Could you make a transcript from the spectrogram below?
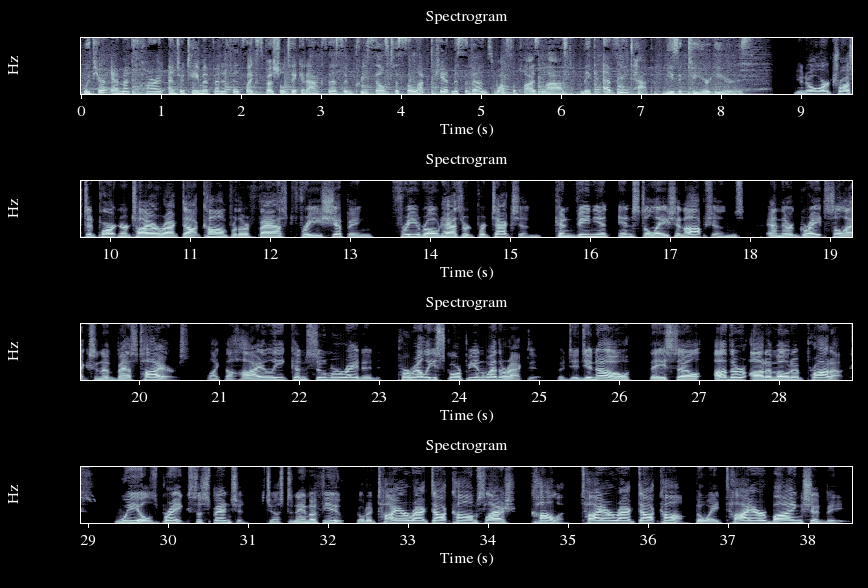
With your Amex card, entertainment benefits like special ticket access and pre-sales to select campus events while supplies last, make every tap music to your ears. You know our trusted partner TireRack.com for their fast, free shipping, free road hazard protection, convenient installation options, and their great selection of best tires, like the highly consumer-rated Pirelli Scorpion Weather Active. But did you know they sell other automotive products? Wheels, brakes, suspension, just to name a few. Go to TireRack.com slash Colin. TireRack.com, the way tire buying should be.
